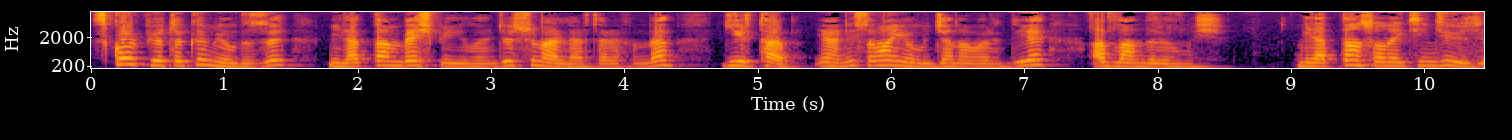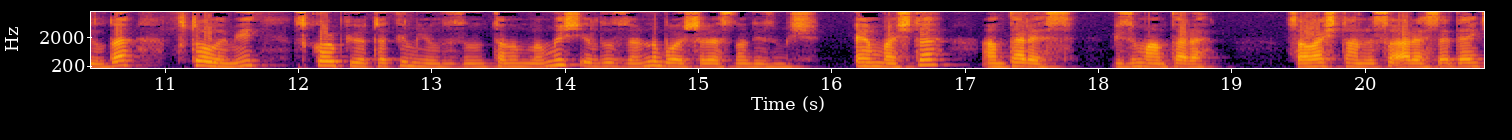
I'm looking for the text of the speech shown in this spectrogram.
Skorpio takım yıldızı milattan 5000 yıl önce Sümerler tarafından Girtab yani Samanyolu canavarı diye adlandırılmış. Milattan sonra 2. yüzyılda Ptolemy Skorpio takım yıldızını tanımlamış, yıldızlarını boy sırasına dizmiş. En başta Antares, bizim Antara. Savaş tanrısı Ares'e denk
